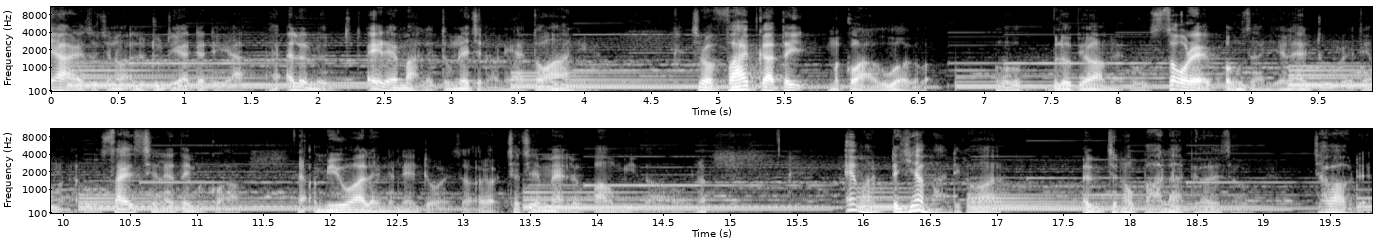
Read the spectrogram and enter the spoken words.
ရရတယ်ဆိုကျွန်တော်အဲ့လိုဒုတိယတတိယအဲ့လိုမျိုးအဲ့ထဲမှာလဲသူနဲ့ကျွန်တော်နေရသွားနေတယ်ဆိုတော့ vibe ကတိတ်မကွာဘူးပေါ့ ဟိုဘယ်လိုပြောရမလဲဟိုစော့တဲ့ပုံစံချင်းလည်းတူတယ်တဲ့မှာဟို size ချင်းလည်းတိတ်မကွာအမျိုးကလည်းနည်းနည်းတော်တယ်ဆိုတော့အဲ့တော့ချက်ချင်းမဲ့လို့ပေါင်းပြီးတော့နော်အဲ့မှာတရက်မှာဒီကောင်ကအဲ့ကျွန်တော်ဘာလာပြောလဲဆိုကြားပါဦးတယ်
